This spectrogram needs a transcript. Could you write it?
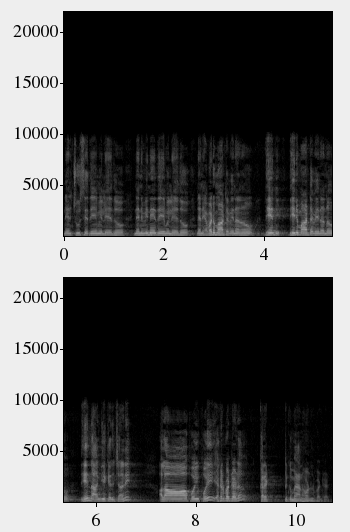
నేను చూసేది ఏమీ లేదు. నేను వినేది ఏమీ లేదు. నేను ఎవడి మాట వినను? దేని దేని మాట వినను? దేన్ని అంగీకరించానని అలా పోయి పోయి ఎక్కడ పడ్డాడు? కరెక్ట్గా మ్యాన్ హోండ్లు పడ్డాడు.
